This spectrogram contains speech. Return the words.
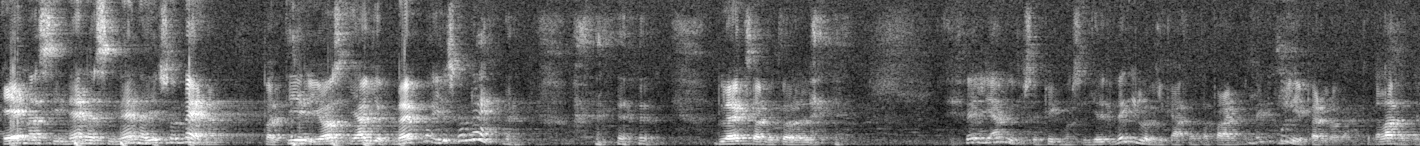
Ένα συν ένα συν ένα ίσον ένα. Πατήρ, Υιός και Άγιο Πνεύμα ίσον ένα. Μπλέξαμε τώρα, λέει. Θέλει άλλη τους επίγνωση, γιατί δεν είναι λογικά αυτά τα πράγματα, δεν είναι πολύ υπέρλογα, καταλάβατε.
